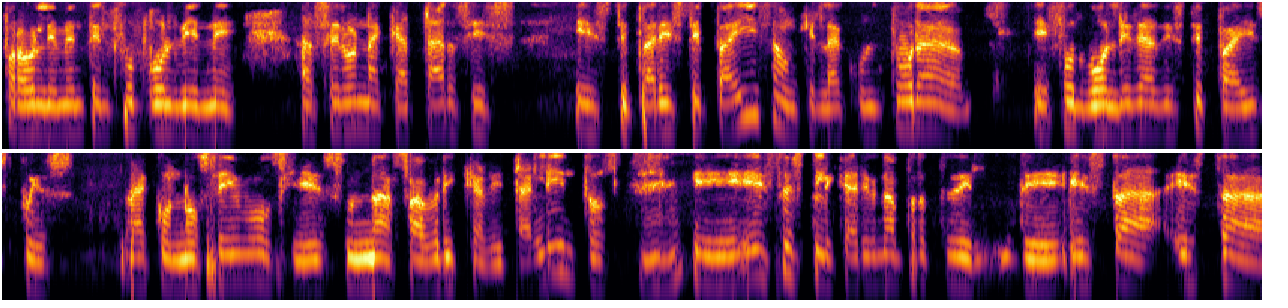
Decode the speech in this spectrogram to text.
probablemente el fútbol viene a hacer una catarsis este para este país, aunque la cultura eh, futbolera de este país pues la conocemos y es una fábrica de talentos. eh, esto explicaría una parte de, esta esta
